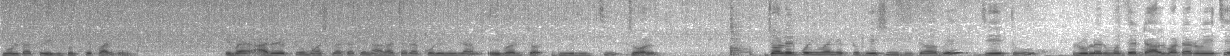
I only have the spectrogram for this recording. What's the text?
ঝোলটা তৈরি করতে পারবেন। এবার আরও একটু মশলাটাকে নাড়াচাড়া করে নিলাম। এবার দিয়ে দিচ্ছি জল। জলের পরিমাণ একটু বেশি দিতে হবে। যেহেতু রোলের মধ্যে ডাল বাটা রয়েছে,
